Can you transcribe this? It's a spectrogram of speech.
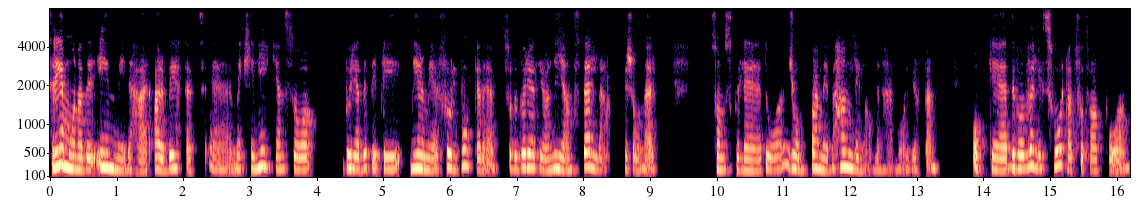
tre månader in i det här arbetet eh, med kliniken så började vi bli mer och mer fullbokade. Så då började jag nyanställa personer som skulle då jobba med behandling av den här målgruppen. Och eh, det var väldigt svårt att få tag på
